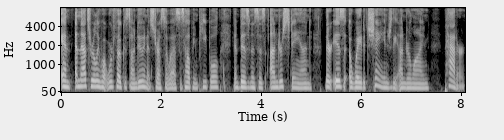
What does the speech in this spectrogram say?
and and that's really what we're focused on doing at Stress OS is helping people and businesses understand there is a way to change the underlying pattern,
